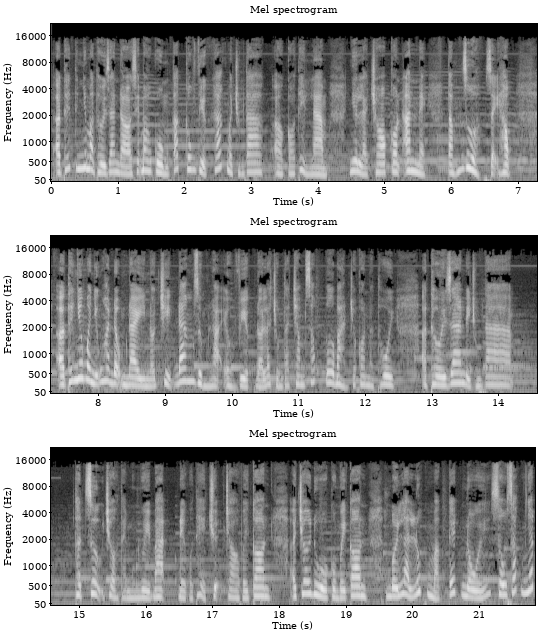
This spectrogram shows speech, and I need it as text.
À, thế nhưng mà thời gian đó sẽ bao gồm các công việc khác mà chúng ta uh, có thể làm như là cho con ăn này tắm rửa dạy học. À, thế nhưng mà những hoạt động này nó chỉ đang dừng lại ở việc đó là chúng ta chăm sóc cơ bản cho con mà thôi. À, thời gian để chúng ta thật sự trở thành một người bạn để có thể chuyện trò với con, ở chơi đùa cùng với con mới là lúc mà kết nối sâu sắc nhất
